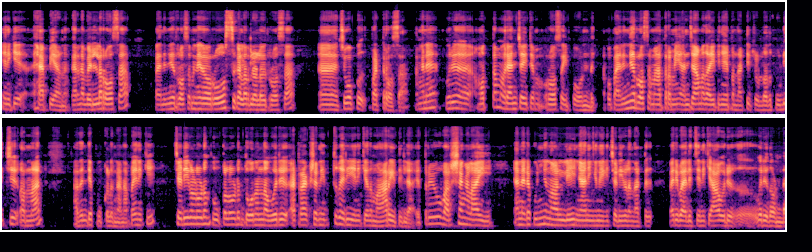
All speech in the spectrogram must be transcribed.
എനിക്ക് ഹാപ്പിയാണ്. കാരണം വെള്ള റോസ പനിനീർ റോസ പിന്നെ റോസ് കളറിലുള്ള ഒരു റോസ ചുവപ്പ് പട്ട് റോസ. അങ്ങനെ ഒരു മൊത്തം ഒരു അഞ്ച് ഐറ്റം റോസ ഇപ്പോൾ ഉണ്ട്. അപ്പോൾ പനിനീർ റോസ മാത്രമേ അഞ്ചാമതായിട്ട് ഞാൻ ഇപ്പോൾ നട്ടിട്ടുള്ളൂ. അത് പിടിച്ച് വന്നാൽ അതിന്റെ പൂക്കളും കാണാം. അപ്പോൾ എനിക്ക് ചെടികളോടും പൂക്കളോടും തോന്നുന്ന ഒരു അട്രാക്ഷൻ ഇതുവരെ എനിക്കത് മാറിയിട്ടില്ല. എത്രയോ വർഷങ്ങളായി ഞാൻ എന്റെ കുഞ്ഞുനാളിലേ ഞാനിങ്ങനെ ഈ ചെടികൾ നട്ട് പരിപാലിച്ച് എനിക്ക് ആ ഒരു ഒരു ഇതുണ്ട്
